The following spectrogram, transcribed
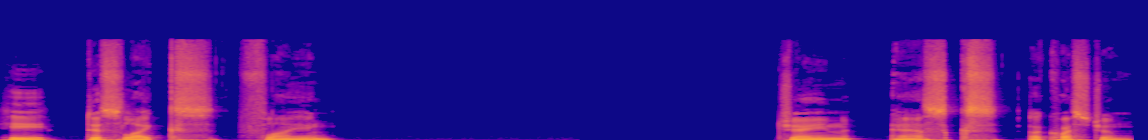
He dislikes flying. Jane asks a question.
